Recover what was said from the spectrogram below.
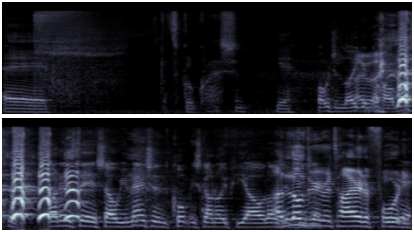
Uh, That's a good question. yeah, what would you like to hold? What's the, what is the, so you mentioned companies gone IPO. I'd love to be retired at 40. Yeah.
